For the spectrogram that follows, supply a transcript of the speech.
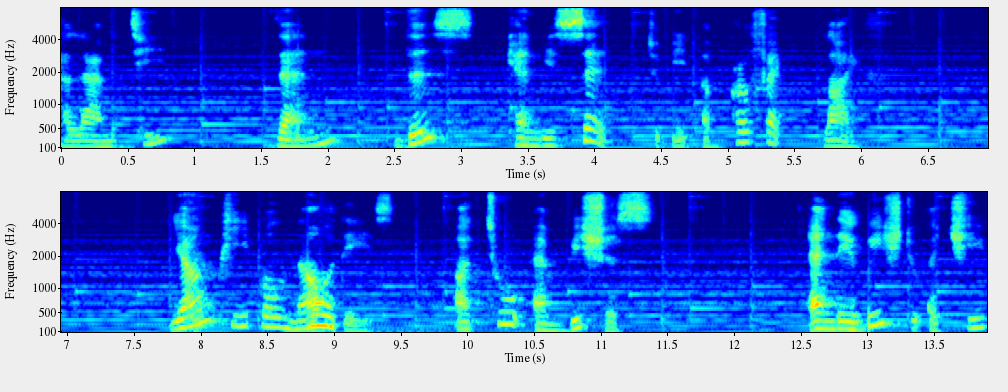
calamity, then this can be said to be a perfect life. Young people nowadays are too ambitious and they wish to achieve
